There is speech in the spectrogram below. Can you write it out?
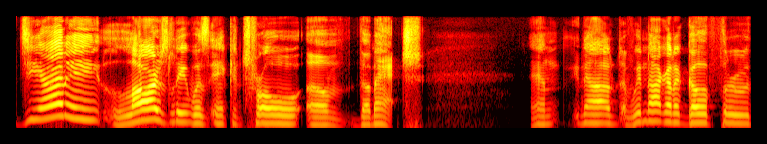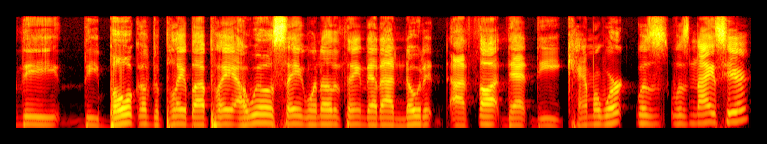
Gianni largely was in control of the match. And know, we're not going to go through the the bulk of the play by play. I will say one other thing that I noted. I thought that the camera work was was nice here.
